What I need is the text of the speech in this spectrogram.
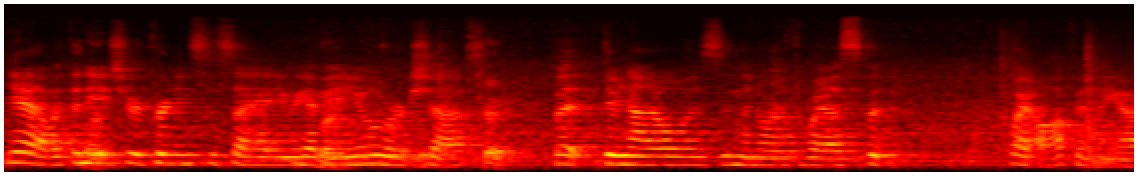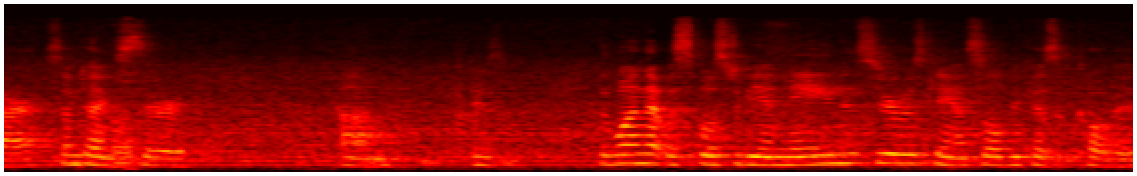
Yeah, with the Right. Nature Printing Society, we have Right. annual workshops, Okay. but they're not always in the Northwest, but quite often they are. Sometimes Oh. they're, um, is, the one that was supposed to be in Maine this year was canceled because of COVID.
